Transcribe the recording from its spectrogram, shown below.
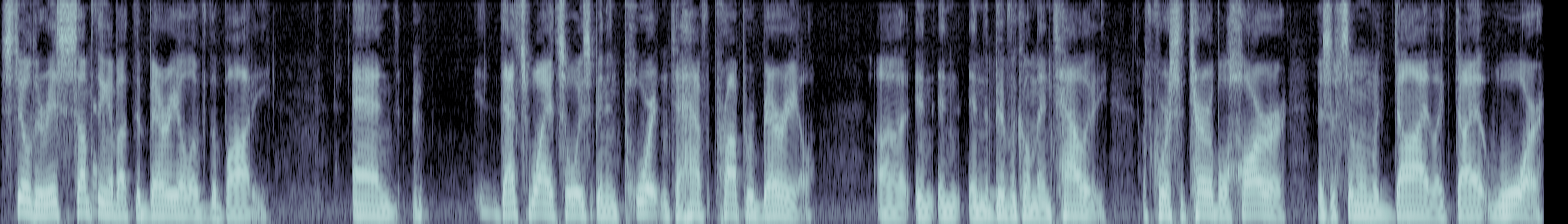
Still, there is something about the burial of the body, and that's why it's always been important to have proper burial uh, in, in, in the biblical mentality. Of course, the terrible horror is if someone would die, like die at war,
